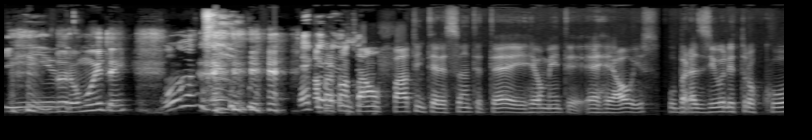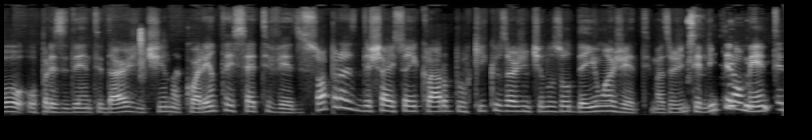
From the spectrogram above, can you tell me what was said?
e Durou muito, hein? é Só pra ele- contar um fato interessante até, e realmente é real isso. O Brasil, ele trocou o presidente da Argentina 47 vezes. Só pra deixar isso aí claro por que que os argentinos odeiam a gente. Mas a gente literalmente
